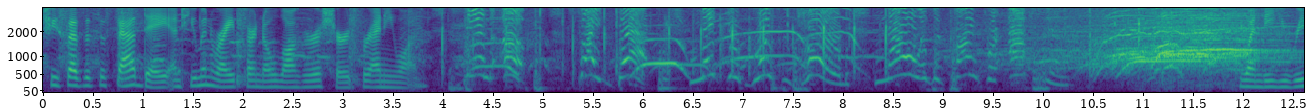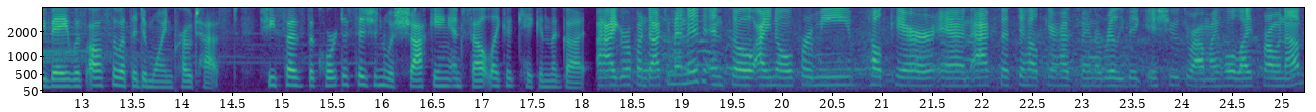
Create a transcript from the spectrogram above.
She says it's a sad day and human rights are no longer assured for anyone. Stand up, fight back, make your voices heard. Now is the time for action. Wendy Uribe was also at the Des Moines protest. She says the court decision was shocking and felt like a kick in the gut. I grew up undocumented, and so I know for me, healthcare and access to healthcare has been a really big issue throughout my whole life growing up.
